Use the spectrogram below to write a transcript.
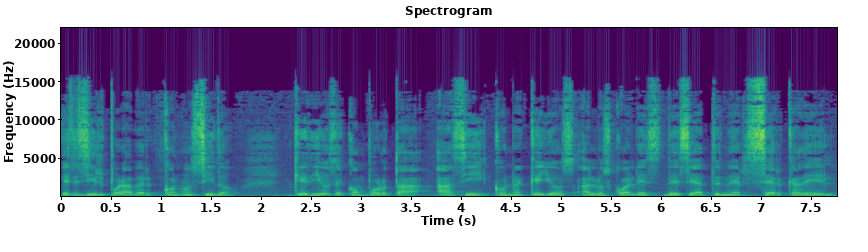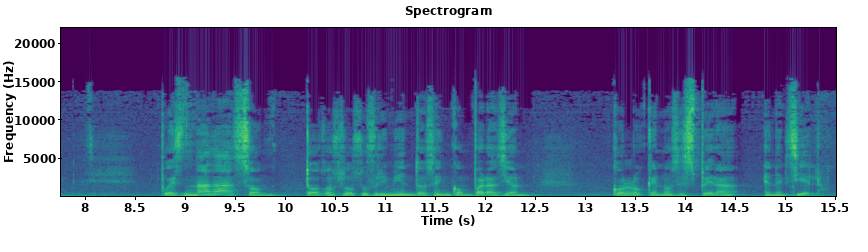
es decir, por haber conocido que Dios se comporta así con aquellos a los cuales desea tener cerca de Él, pues nada son todos los sufrimientos en comparación con lo que nos espera en el cielo.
